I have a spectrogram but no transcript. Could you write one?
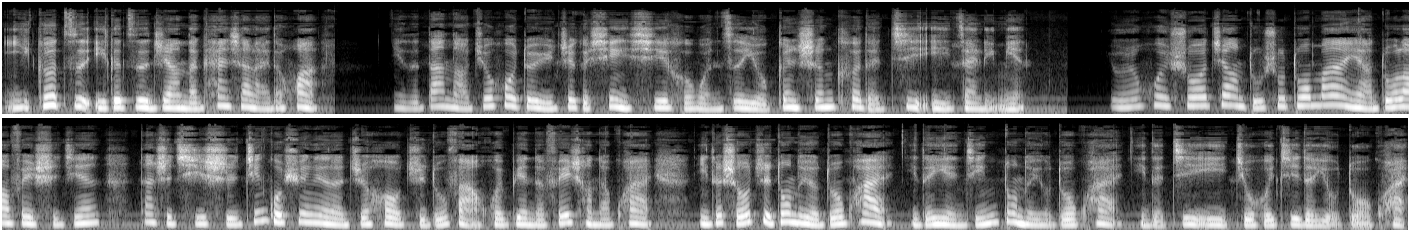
一个字一个字这样的看下来的话，你的大脑就会对于这个信息和文字有更深刻的记忆在里面。有人会说这样读书多慢呀，多浪费时间。但是其实经过训练了之后，指读法会变得非常的快。你的手指动得有多快，你的眼睛动得有多快，你的记忆就会记得有多快。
